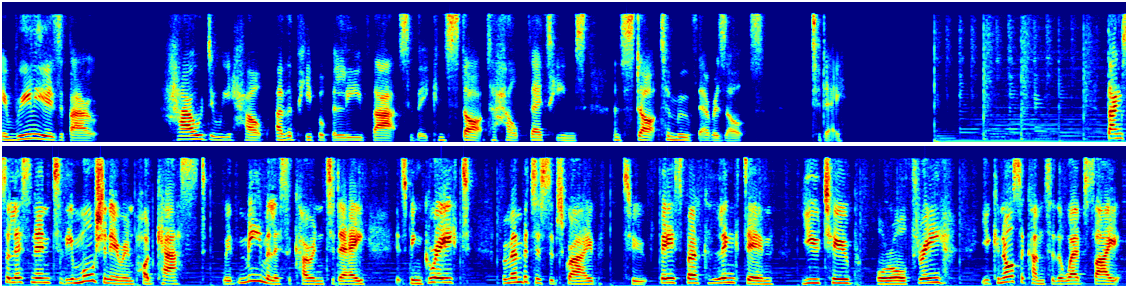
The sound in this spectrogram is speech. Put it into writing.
it really is about how do we help other people believe that so they can start to help their teams and start to move their results today. Thanks for listening to the Emotioneering podcast with me, Melissa Curran, today. It's been great. Remember to subscribe to Facebook, LinkedIn, YouTube, or all three. You can also come to the website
